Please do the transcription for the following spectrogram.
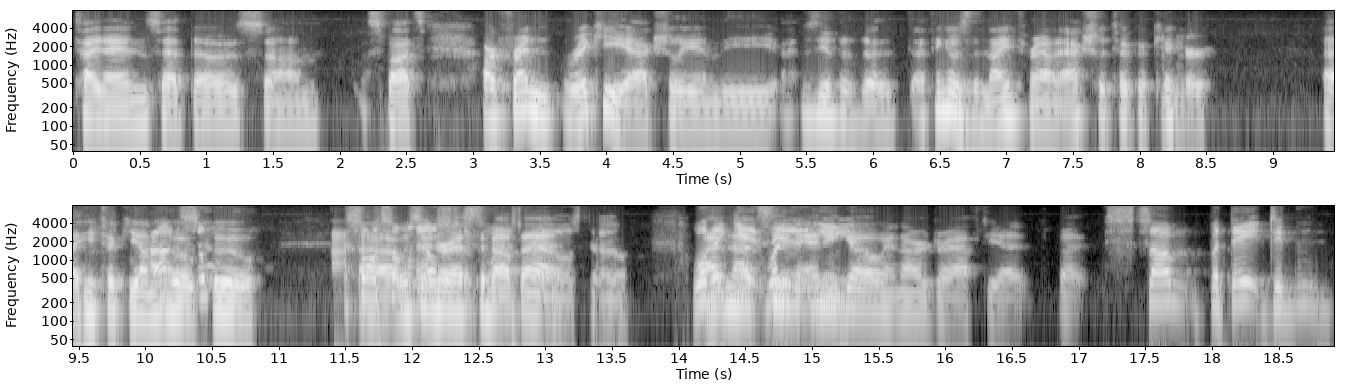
tight ends at those um, spots. Our friend Ricky actually in the it was either the I think it was the ninth round actually took a kicker. Uh, he took Young Uh, Ho Koo. I saw uh, was interested about that. Well, so. well, I've not get seen any he- go in our draft yet, but some, but they didn't.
